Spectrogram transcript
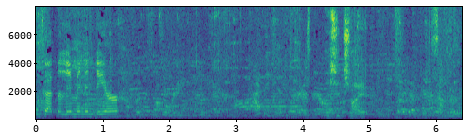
We got the lemon in there. You should try it. It's good.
